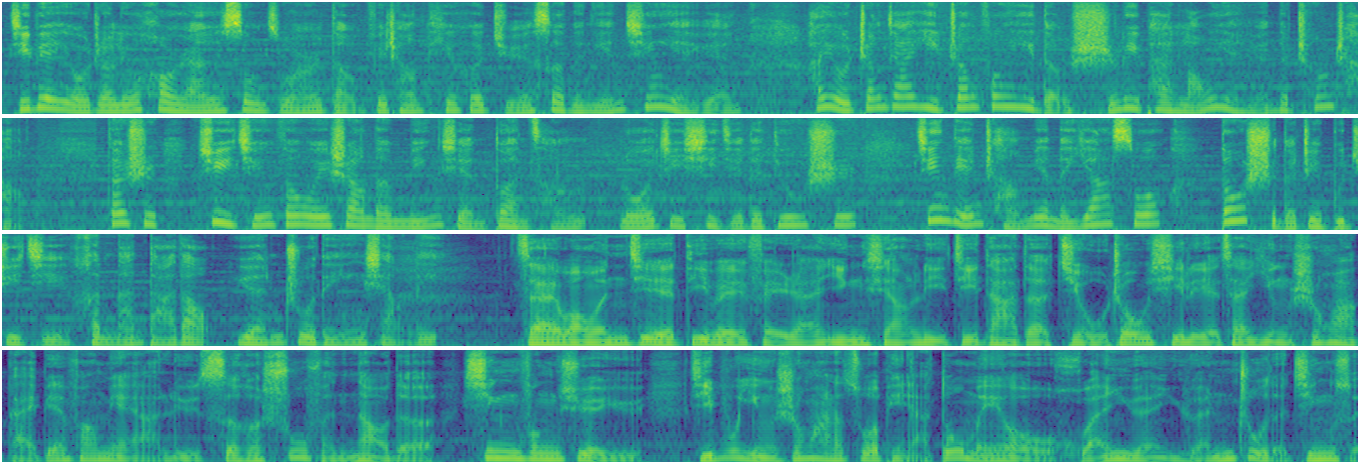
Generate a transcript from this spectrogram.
即便有着刘昊然、宋祖儿等非常贴合角色的年轻演员，还有张嘉译、张丰毅等实力派老演员的撑场，但是剧情氛围上的明显断层、逻辑细节的丢失、经典场面的压缩，都使得这部剧集很难达到原著的影响力。在网文界地位斐然、影响力极大的九州系列，在影视化改编方面啊，屡次和书粉闹得腥风血雨，几部影视化的作品啊都没有还原原著的精髓。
